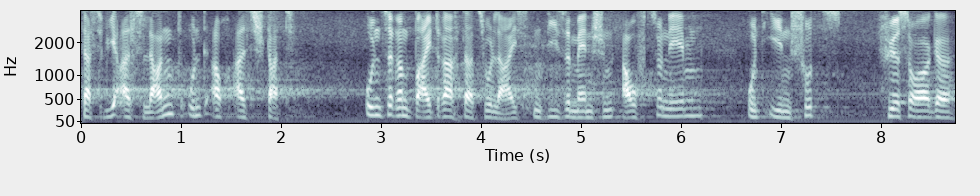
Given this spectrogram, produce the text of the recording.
dass wir als Land und auch als Stadt unseren Beitrag dazu leisten, diese Menschen aufzunehmen und ihnen Schutz, Fürsorge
